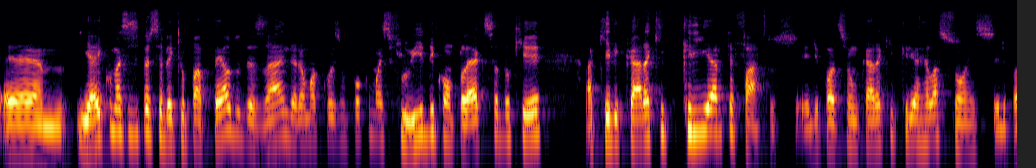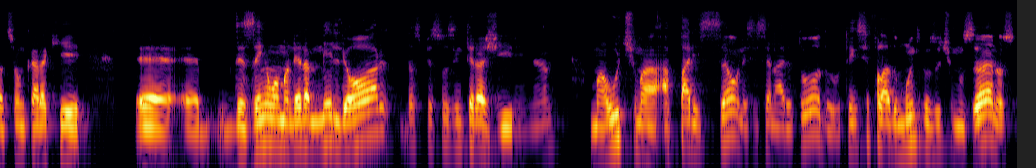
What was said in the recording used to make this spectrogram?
É, e aí começa a se perceber que o papel do designer é uma coisa um pouco mais fluida e complexa do que aquele cara que cria artefatos. Ele pode ser um cara que cria relações, ele pode ser um cara que é, é, desenha uma maneira melhor das pessoas interagirem. Né? Uma última aparição nesse cenário todo, tem se falado muito nos últimos anos,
